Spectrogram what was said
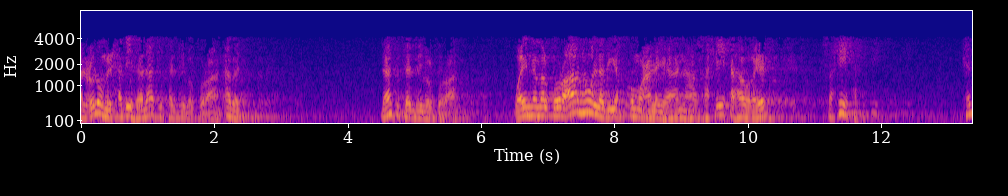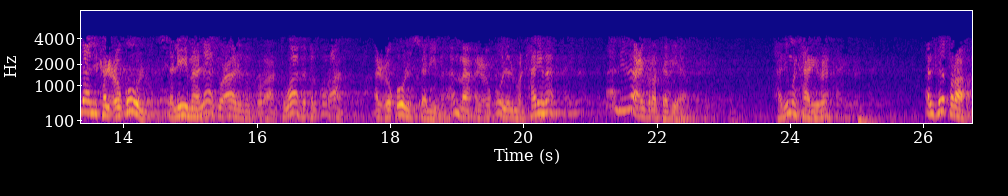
العلوم الحديثة لا تكذب القرآن أبدا. لا تكذب القرآن. وإنما القرآن هو الذي يحكم عليها أنها صحيحة أو غير صحيحة. كذلك العقول السليمة لا تعارض القرآن توافق القرآن. العقول السليمة أما العقول المنحرفة هذه لا عبرة بها. هذه منحرفة. الفطرة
